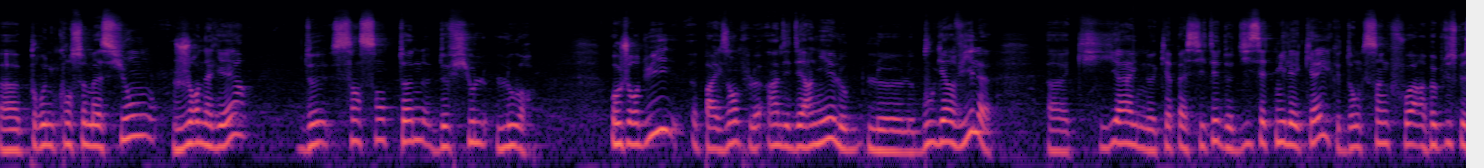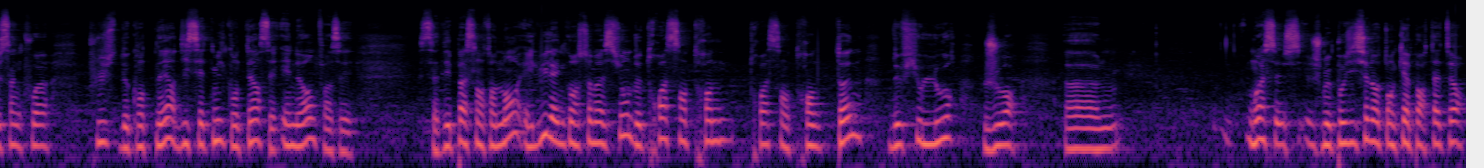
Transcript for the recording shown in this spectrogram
euh, pour une consommation journalière de 500 tonnes de fuel lourd. Aujourd'hui, euh, par exemple, un des derniers, le, Bougainville, qui a une capacité de 17 000 et quelques, donc 5 fois, un peu plus que 5 fois plus de conteneurs. 17 000 conteneurs, c'est énorme. Enfin, ça dépasse l'entendement. Et lui, il a une consommation de 330, 330 tonnes de fuel lourd jour. Euh, moi, je me positionne en tant qu'importateur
